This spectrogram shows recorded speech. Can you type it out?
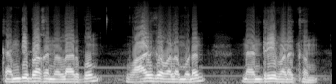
கண்டிப்பாக நல்லா இருப்போம். வாழ்க வளமுடன். நன்றி வணக்கம்.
